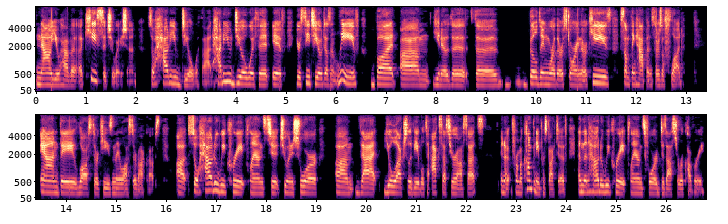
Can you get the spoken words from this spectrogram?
now you have a, a, key situation. So how do you deal with that? How do you deal with it if your CTO doesn't leave, but um, you know the the building where they're storing their keys, something happens, there's a flood, and they lost their keys and they lost their backups. Uh, so how do we create plans to to ensure um, that you'll actually be able to access your assets a, from a company perspective? And then how do we create plans for disaster recovery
